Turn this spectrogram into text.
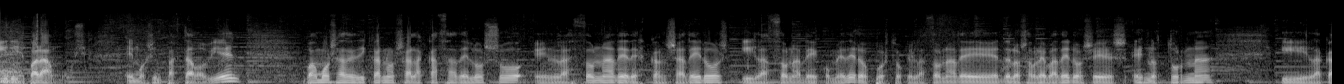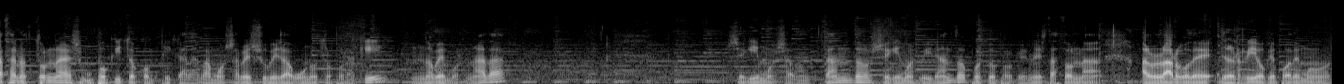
Y disparamos. Hemos impactado bien. Vamos a dedicarnos a la caza del oso en la zona de descansaderos y la zona de comedero, puesto que la zona de, de los abrevaderos es, es nocturna y la caza nocturna es un poquito complicada. Vamos a ver subir algún otro por aquí. No vemos nada seguimos avanzando, seguimos mirando, porque en esta zona a lo largo del río que podemos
